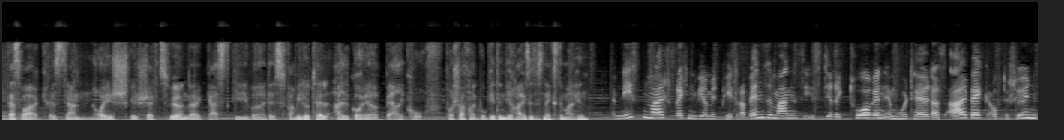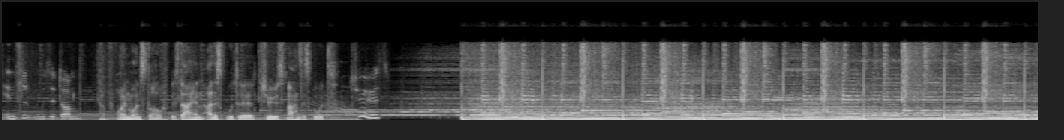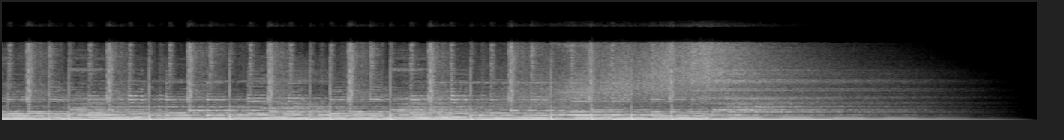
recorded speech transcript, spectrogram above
Das war Christian Neusch, geschäftsführender Gastgeber des Familienhotel Allgäuer Berghof. Frau Schaffert, wo geht denn die Reise das nächste Mal hin? Beim nächsten Mal sprechen wir mit Petra Bensemann. Sie ist Direktorin im Hotel Das Aalbeck auf der schönen Insel Usedom. Da freuen wir uns drauf. Bis dahin alles Gute. Tschüss, machen Sie es gut. Tschüss.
